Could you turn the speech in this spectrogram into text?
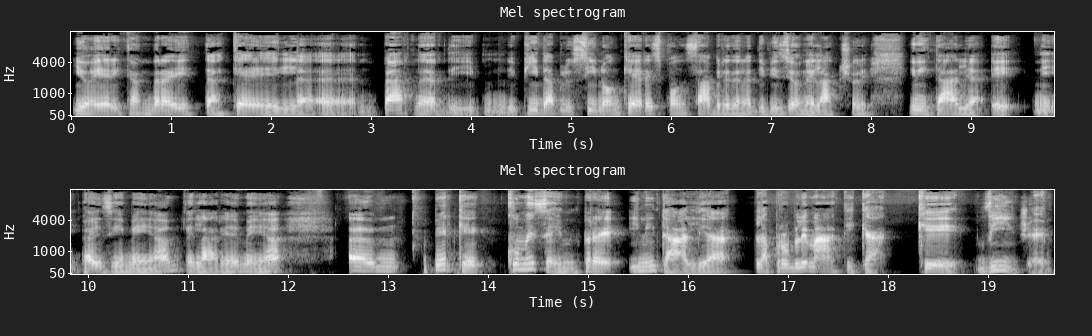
Io Erika Andretta, che è il eh, partner di, di PwC, nonché responsabile della divisione Luxury in Italia e nei paesi EMEA e l'area EMEA, um, perché come sempre in Italia la problematica che vige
